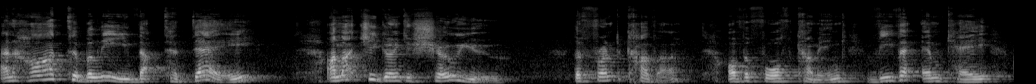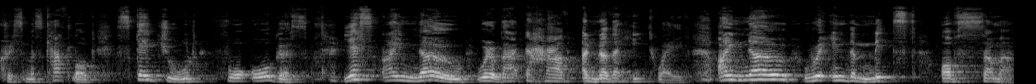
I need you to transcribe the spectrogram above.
and hard to believe that today I'm actually going to show you the front cover of the forthcoming Viva MK Christmas catalogue scheduled for August. Yes, I know we're about to have another heat wave. I know we're in the midst of summer.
